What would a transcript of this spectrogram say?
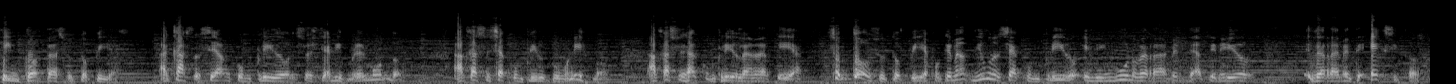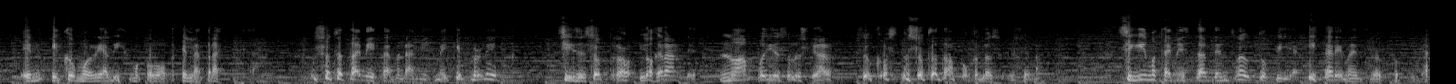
qué importa las utopías? ¿Acaso se han cumplido el socialismo en el mundo? ¿Acaso se ha cumplido el comunismo? ¿Acaso se ha cumplido la anarquía? Son todas utopías, porque ninguno se ha cumplido y ninguno verdaderamente ha tenido verdaderamente éxitos en, como realismo, como en la práctica. Nosotros también estamos en la misma. ¿Y qué problema? Si nosotros, los grandes, no han podido solucionar sus cosas, nosotros tampoco lo solucionamos. Seguimos también estando dentro de la utopía y estaremos dentro de la utopía.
